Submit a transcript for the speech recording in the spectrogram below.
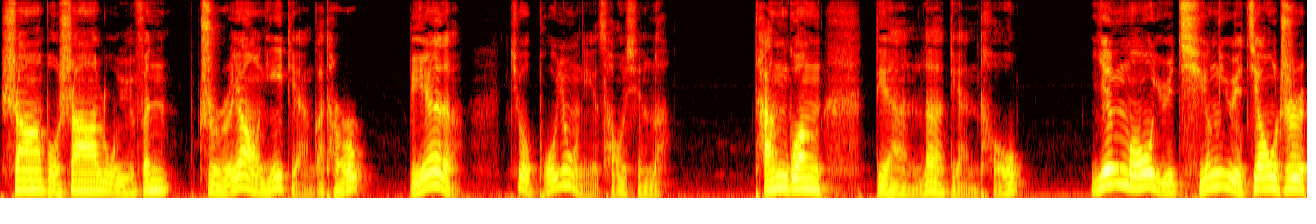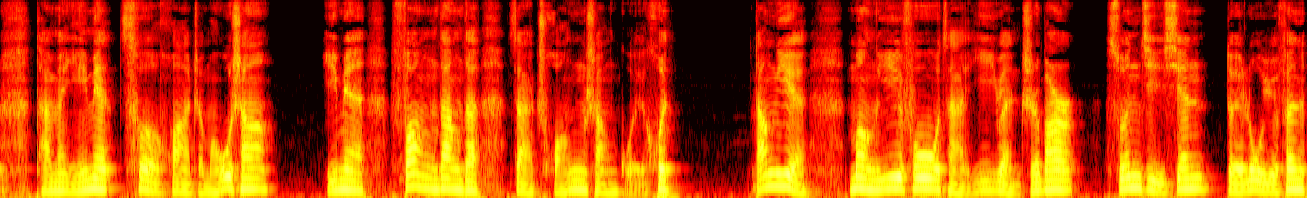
杀不杀陆玉芬，只要你点个头，别的就不用你操心了。谭光点了点头。阴谋与情欲交织，他们一面策划着谋杀。一面放荡的在床上鬼混。当夜，孟一夫在医院值班，孙继先对陆玉芬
